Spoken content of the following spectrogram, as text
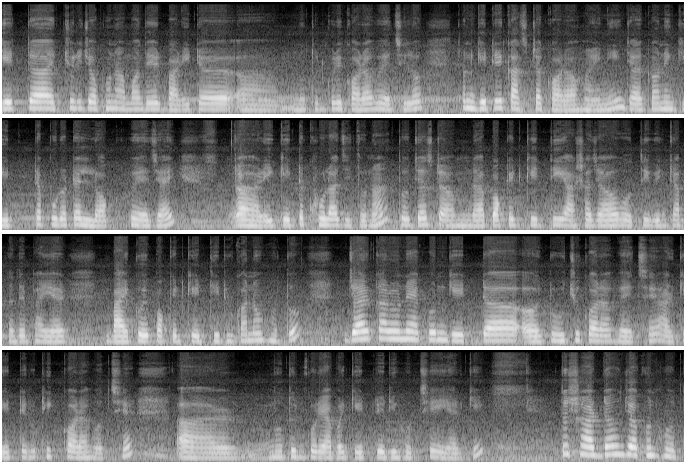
গেটটা অ্যাকচুয়ালি যখন আমাদের বাড়িটা নতুন করে করা হয়েছিল, তখন গেটের কাজটা করা হয়নি। যার কারণে গেটটা পুরোটা লক হয়ে যায়, আর এই গেটটা খোলা যেত না। তো জাস্ট আমরা পকেট গেট দিয়ে আসা যাওয়া হতো। ইভেনকি আপনাদের ভাইয়ার বাইক ওই পকেট গেট দিয়ে ঢুকানো হতো। যার কারণে এখন গেটটা একটু উঁচু করা হয়েছে, আর গেটটা একটু ঠিক করা হচ্ছে। আর নতুন করে আবার গেট রেডি হচ্ছে এই আর কি। তো শাটডাউন যখন হতো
